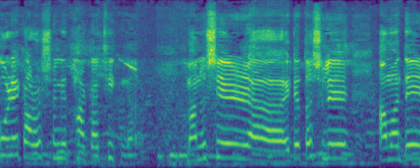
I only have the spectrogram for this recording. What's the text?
করে কারোর সঙ্গে থাকা ঠিক না। মানুষের এটা তো আসলে আমাদের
